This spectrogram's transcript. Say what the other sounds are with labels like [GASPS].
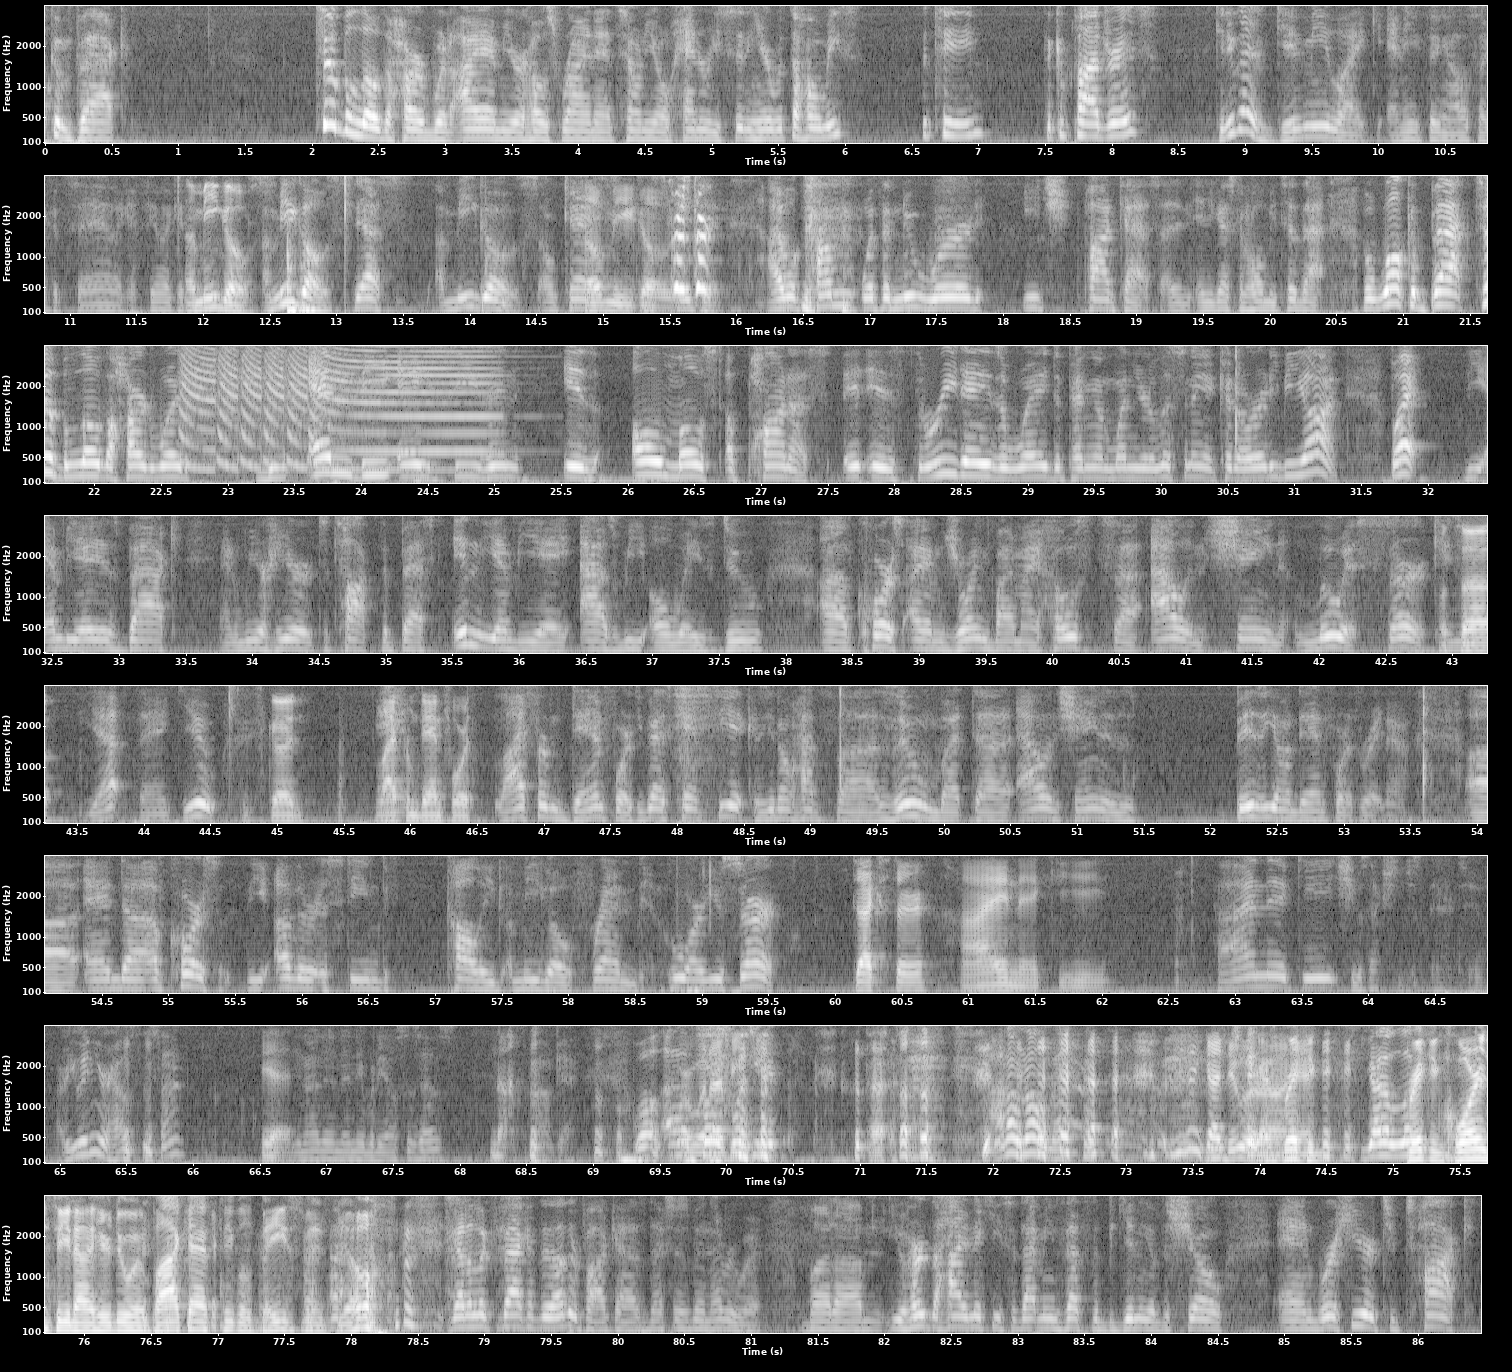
welcome back to Below the Hardwood. I am your host, Ryan Antonio Henry, sitting here with the homies, the team, the compadres. Can you guys give me like anything else I could say? Like I feel like it's Amigos. Amigos, yes, amigos. Okay, Amigos. Just keep it. I will come [LAUGHS] with a new word each podcast, and you guys can hold me to that. But welcome back to Below the Hardwood. The NBA season is almost upon us. It is three days away, depending on when you're listening. It could already be on, but the NBA is back, and we are here to talk the best in the NBA as we always do. Uh, of course, I am joined by my hosts, uh, Alan, Shane, Lewis, Sir. What's you- up? Yep, thank you. It's good. Live from Danforth. Live from Danforth. You guys can't see it because you don't have uh, Zoom, but uh, Alan Shane is busy on Danforth right now. Uh, and uh, of course, the other esteemed colleague, amigo, friend. Who are you, sir? Dexter. Hi, Nikki. Hi, Nikki. She was actually just there too. Are you in your house this time? [LAUGHS] Yeah. You're not in anybody else's house. No. Okay. Well, [LAUGHS] uh, Where of I course, once you hear, [LAUGHS] I don't know, man. you think I do it That's around breaking, here? You gotta look. breaking quarantine out here doing podcasts in people's basements, yo. You got to look back at the other podcast. Dexter's been everywhere. But um, you heard the hi, Nikki, so that means that's the beginning of the show. And we're here to talk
